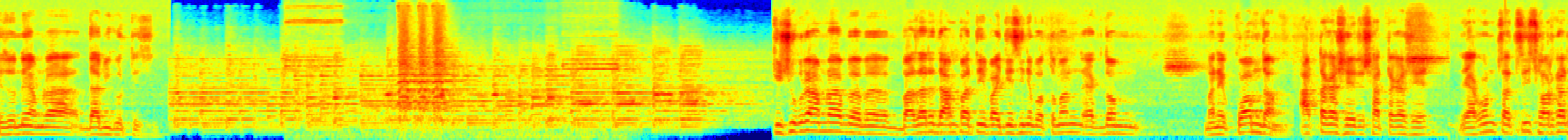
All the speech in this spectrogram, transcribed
এজন্য আমরা দাবি করতেছি। কৃষকরা আমরা বাজারে দাম পাতি পাইতেছি না, বর্তমান একদম মানে কম দাম, আট টাকা শের ষাট টাকা শের এখন চাচ্ছি সরকার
